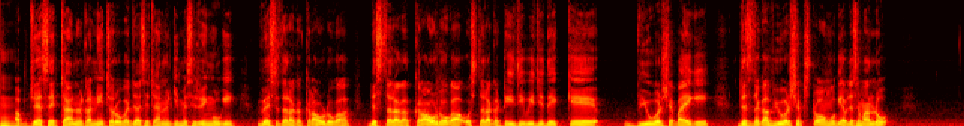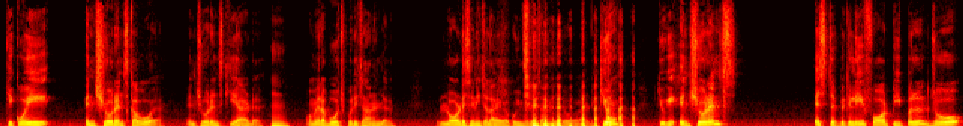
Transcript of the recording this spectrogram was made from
हम्म, अब जैसे चैनल का नेचर होगा जैसे चैनल की मैसेजिंग होगी वैसे तरह का क्राउड होगा। जिस तरह का क्राउड होगा उस तरह का टीजी वीजी देख के व्यूअरशिप आएगी। जिस जगह व्यूअरशिप स्ट्रांग होगी अब जैसे मान लो कि कोई इंश्योरेंस का वो है इंश्योरेंस की एड है हम्म, और मेरा भोजपुरी चैनल है लॉडे से नहीं चलाएगा कोई मेरे चैनल पे ऐड क्यों? क्योंकि insurance is typically for people जो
